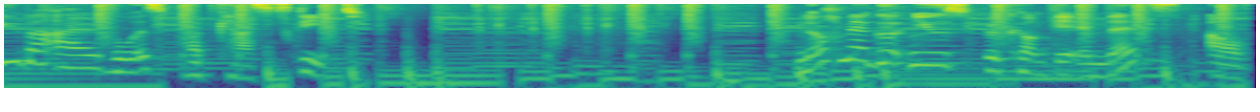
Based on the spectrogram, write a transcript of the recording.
überall, wo es Podcasts gibt. Noch mehr Good News bekommt ihr im Netz auf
